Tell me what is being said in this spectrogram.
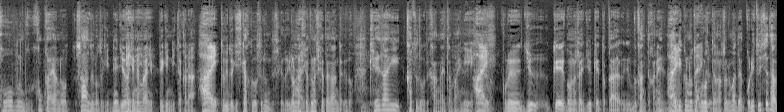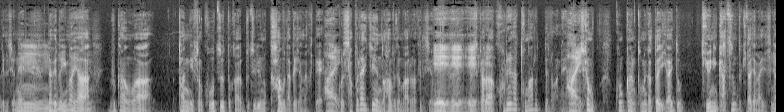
当分、今回あの、SARS の時にね、18年前に北京にいたから、はい、時々比較をするんですけど、いろんな比較の仕方があるんだけど、はい、経済活動で考えた場合に、はい、これ、重慶、ごめんなさい、重慶とか武漢とかね、内陸のところってのは、それまでは孤立してたわけですよね。だけど今や、武漢は、単にその交通とか物流のハブだけじゃなくて、はい、これサプライチェーンのハブでもあるわけですよね。えーえー、ですから、これが止まるっていうのはね、はい、しかも今回の止め方は意外と急にガツンときたじゃないですか、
